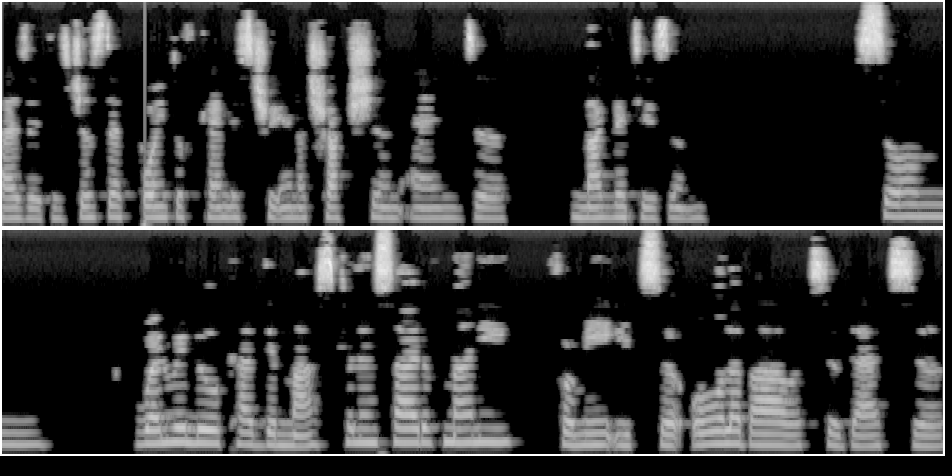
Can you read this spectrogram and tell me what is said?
has it. It's just that point of chemistry and attraction and uh, magnetism. So um, when we look at the masculine side of money, for me, it's uh, all about uh, that uh,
